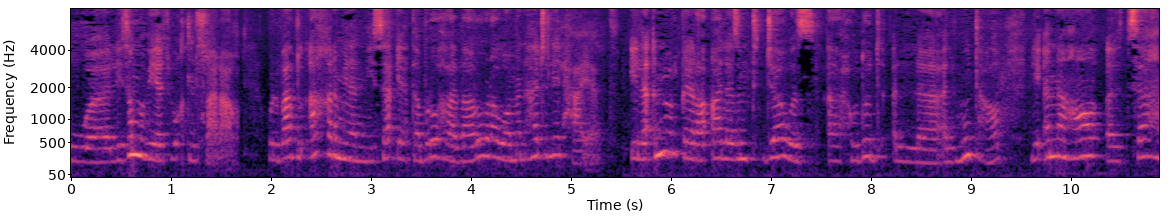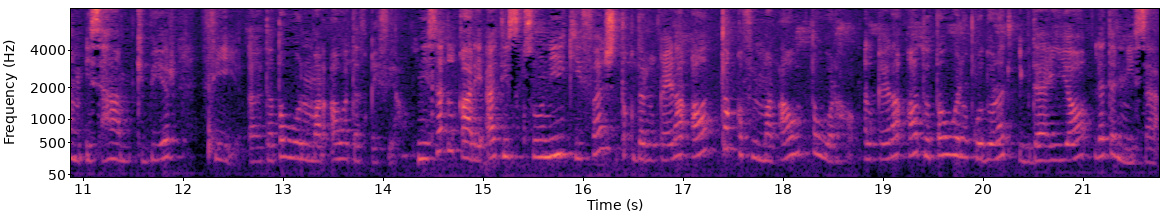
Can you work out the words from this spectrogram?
ولتمضية وقت الفراغ. والبعض الآخر من النساء يعتبروها ضرورة ومنهج للحياة. إلى أن القراءة لازم تتجاوز آه، حدود المتعة لأنها آه، تساهم إسهام كبير في آه، تطور المرأة وتثقيفها. النساء القارئات يسقسوني كيفاش تقدر القراءة تقف المرأة وتطورها. القراءة تطور القدرات الإبداعية لدى النساء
